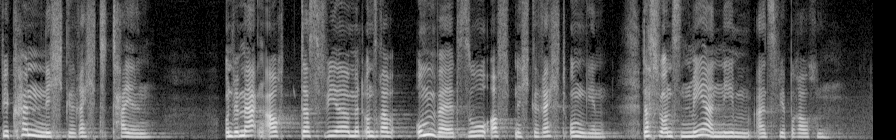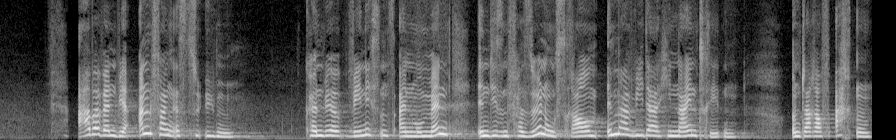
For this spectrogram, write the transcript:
wir können nicht gerecht teilen. Und wir merken auch, dass wir mit unserer Umwelt so oft nicht gerecht umgehen, dass wir uns mehr nehmen, als wir brauchen. Aber wenn wir anfangen, es zu üben, können wir wenigstens einen Moment in diesen Versöhnungsraum immer wieder hineintreten und darauf achten,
